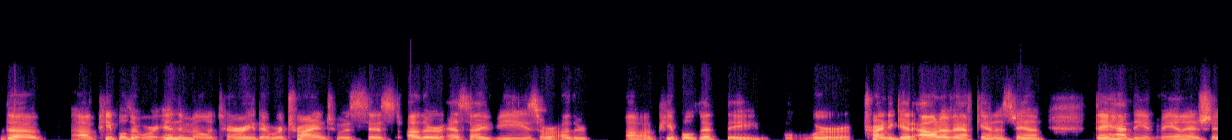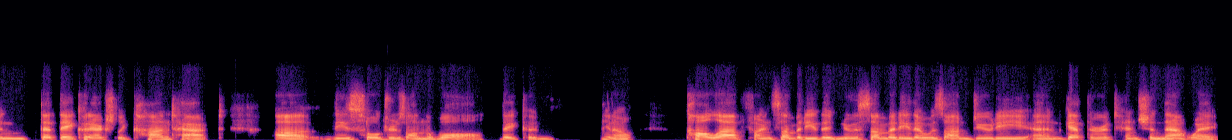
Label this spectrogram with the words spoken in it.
the uh, people that were in the military that were trying to assist other SIVs or other uh, people that they were trying to get out of Afghanistan, they had the advantage in that they could actually contact uh, these soldiers on the wall. They could, you know, call up, find somebody that knew somebody that was on duty and get their attention that way.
